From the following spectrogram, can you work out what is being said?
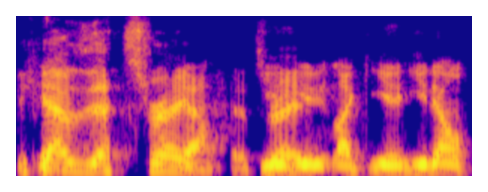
Yeah, that's right. Yeah. That's you, right. You, like you, you don't.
